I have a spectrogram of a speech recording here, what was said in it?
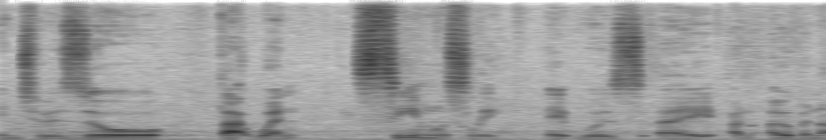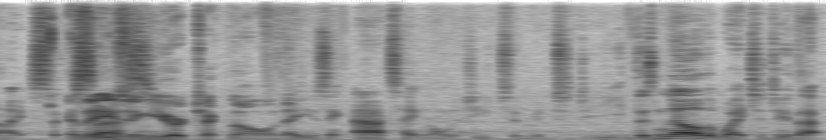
into Azure. That went seamlessly. It was a, an overnight And success. they're using your technology. They're using our technology to, to do, there's no other way to do that.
